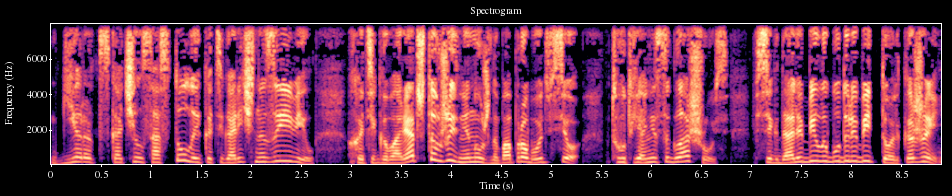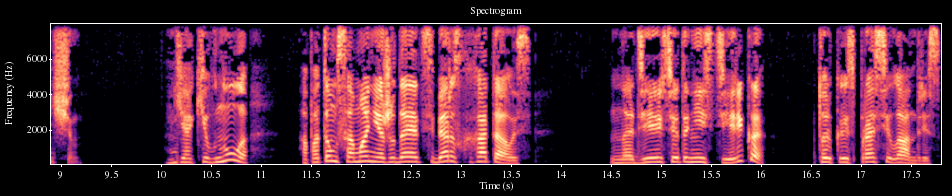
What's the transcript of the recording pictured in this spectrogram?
Герард вскочил со стула и категорично заявил. «Хоть и говорят, что в жизни нужно попробовать все, тут я не соглашусь. Всегда любил и буду любить только женщин». Я кивнула, — а потом сама, не ожидая от себя, расхохоталась. «Надеюсь, это не истерика?» — только и спросил Андрес.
